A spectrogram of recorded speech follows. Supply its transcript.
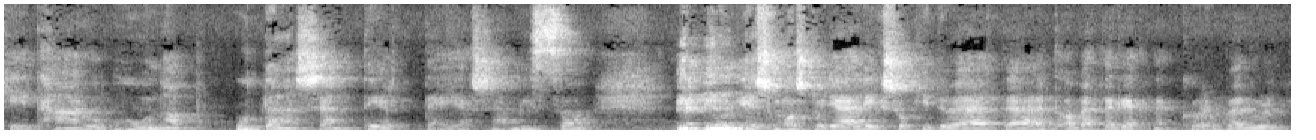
két-három hónap után sem tért teljesen vissza, és most ugye elég sok idő eltelt, a betegeknek körülbelül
